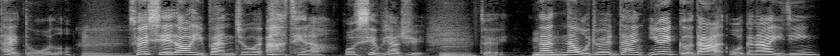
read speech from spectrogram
太多了，嗯，所以写到一半就会啊天啊，我写不下去，嗯，对，那那我就会，但因为葛大我跟他已经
